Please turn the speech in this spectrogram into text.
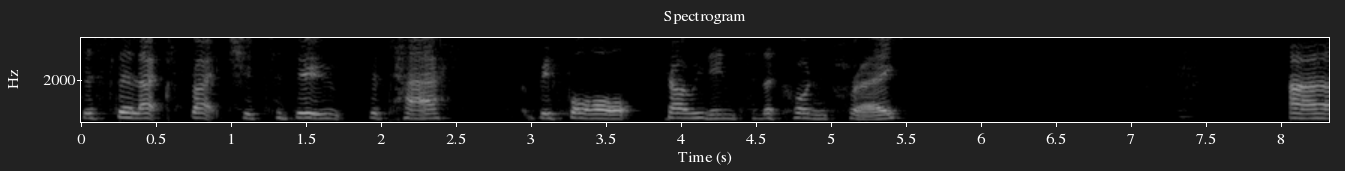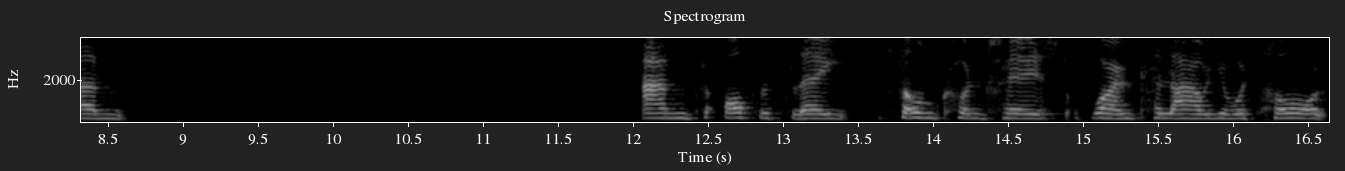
they still expect you to do the test before going into the country um and obviously some countries won't allow you at all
